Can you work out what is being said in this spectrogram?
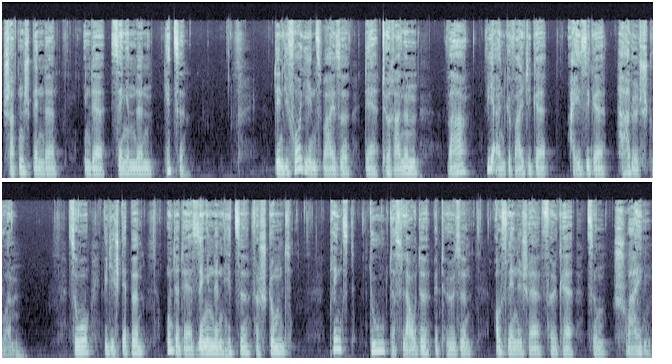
Schattenspender in der sengenden Hitze. Denn die Vorgehensweise der Tyrannen war wie ein gewaltiger, eisiger Hagelsturm. So wie die Steppe unter der sengenden Hitze verstummt, bringst du das laute Getöse ausländischer Völker zum Schweigen.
